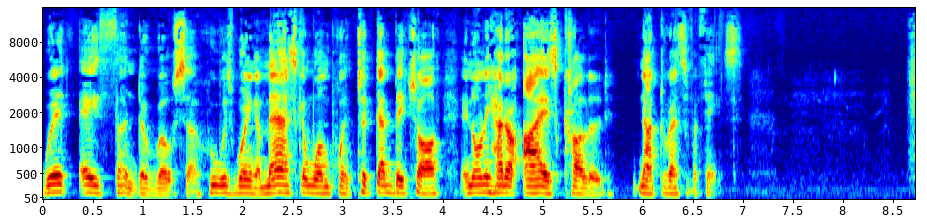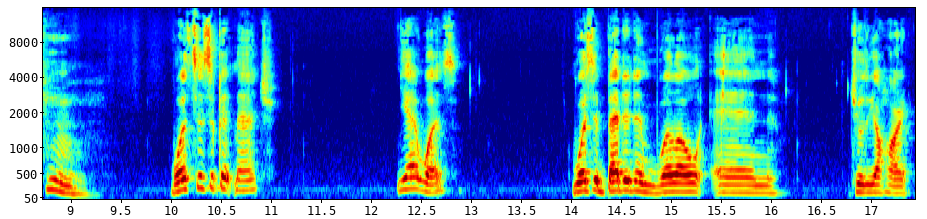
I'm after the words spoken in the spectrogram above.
with a Thunder Rosa, who was wearing a mask at one point, took that bitch off, and only had her eyes colored, not the rest of her face. Hmm. Was this a good match? Yeah, it was. Was it better than Willow and Julia Hart?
